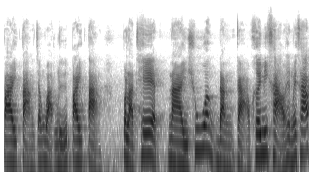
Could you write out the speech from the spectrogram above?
ไปต่างจังหวัดหรือไปต่างประเทศในช่วงดังกล่าว เคยมีข่าวเห็นไหมครับ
